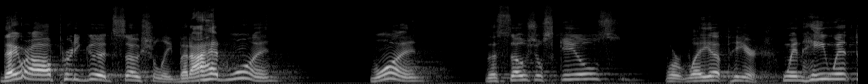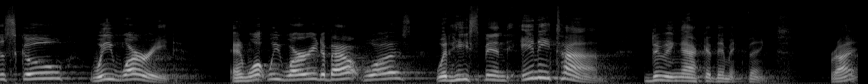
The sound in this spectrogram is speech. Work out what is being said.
they were all pretty good socially, but I had one, one, the social skills were way up here. When he went to school, we worried. And what we worried about was would he spend any time doing academic things, right?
